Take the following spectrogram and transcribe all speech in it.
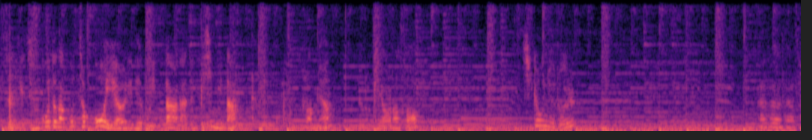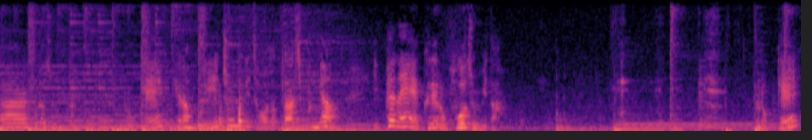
그래서 이게 지금 코드가 꽂혔고 예열이 되고 있다라는 뜻입니다. 그러면 이렇게 열어서 식용유를 살살살살 뿌려줍니다. 이렇게 계란물이 충분히 저어졌다 싶으면 이 팬에 그대로 부어줍니다. 이렇게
